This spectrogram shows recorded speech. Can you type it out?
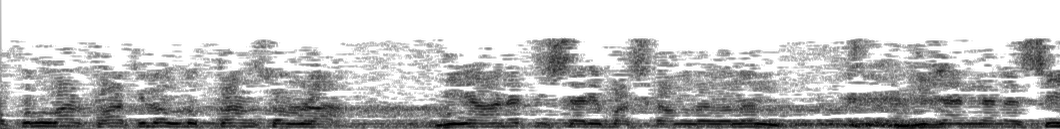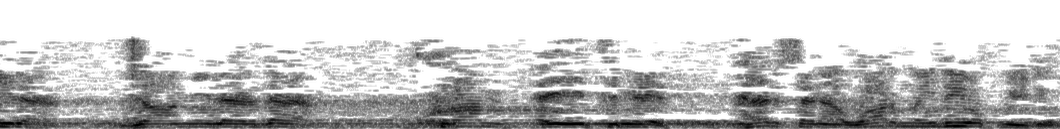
Okullar tatil olduktan sonra Diyanet İşleri Başkanlığı'nın düzenlemesiyle camilerde Kur'an eğitimi her sene var mıydı yok muydu?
